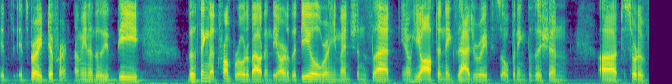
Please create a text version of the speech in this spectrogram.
it's it's very different. I mean the the the thing that Trump wrote about in the Art of the Deal, where he mentions that you know he often exaggerates his opening position uh, to sort of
